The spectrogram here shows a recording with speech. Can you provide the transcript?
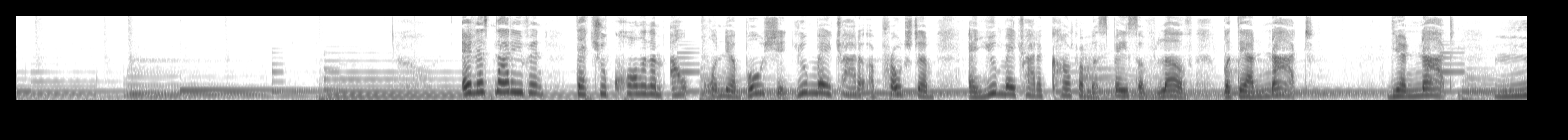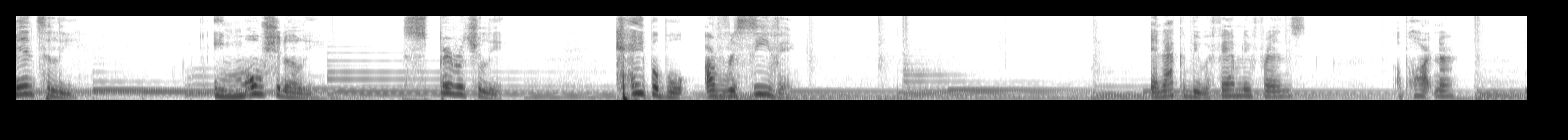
and it's not even that you're calling them out on their bullshit. You may try to approach them and you may try to come from a space of love, but they're not. They're not mentally, emotionally, spiritually capable of receiving. And that could be with family, friends, a partner.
